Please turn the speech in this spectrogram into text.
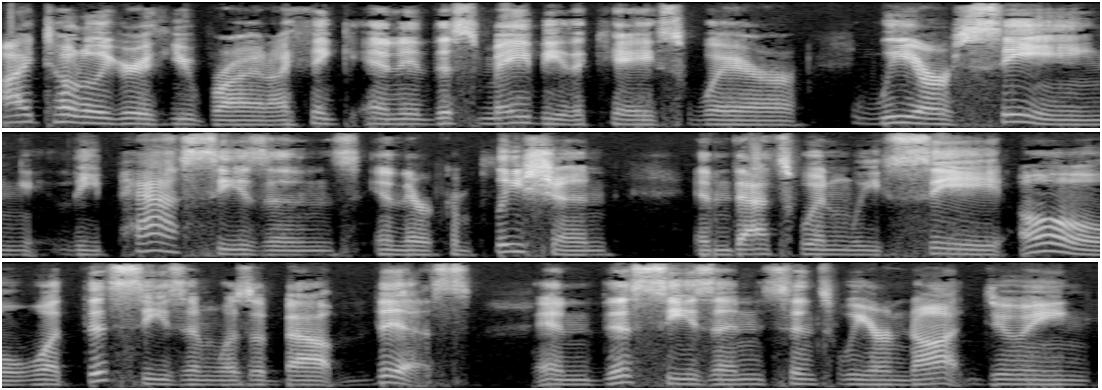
I totally agree with you, Brian. I think, and this may be the case where we are seeing the past seasons in their completion, and that's when we see, oh, what this season was about this. And this season, since we are not doing,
